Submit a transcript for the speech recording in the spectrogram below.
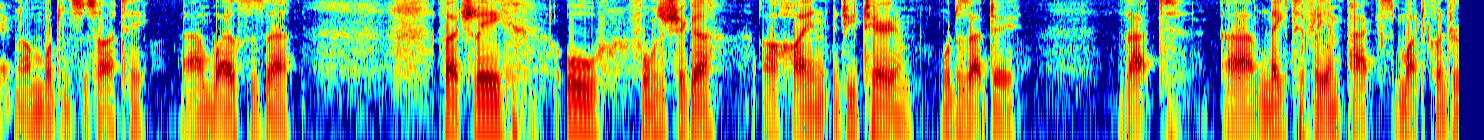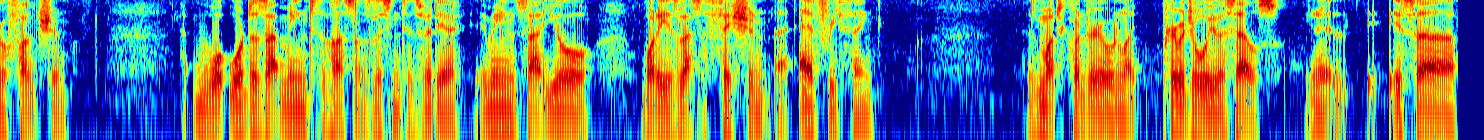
Yep. in our modern society. Um, what else is there? Virtually all forms of sugar are high in deuterium. What does that do? That um, negatively impacts mitochondrial function. What, what does that mean to the person that's listening to this video? It means that your body is less efficient at everything. There's mitochondria in like pretty much all your cells. You know, it's a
